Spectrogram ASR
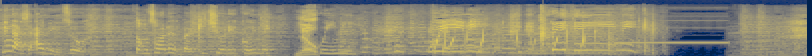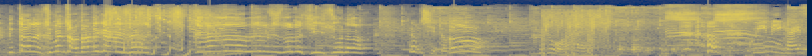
你若是爱面子，当初你袂去抢你闺蜜，闺蜜，闺蜜，闺蜜。你到底怎么找他，你干你这，给他这这什么习俗呢？对不起，都是我，都是我害。闺蜜开始。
